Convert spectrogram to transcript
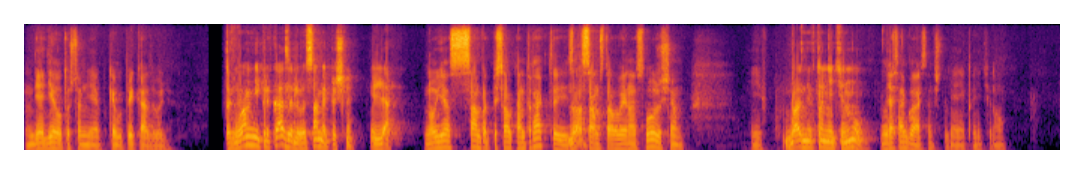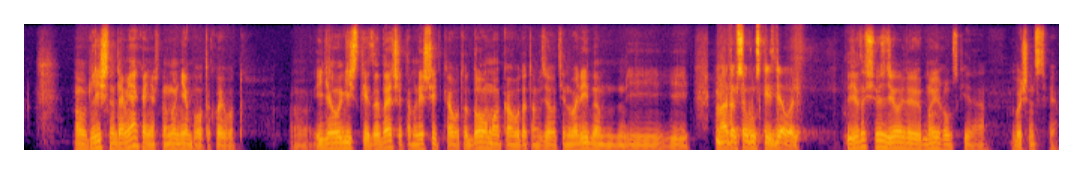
я делал то, что мне как бы приказывали. Так вам не приказывали, вы сами пришли, Илья. Ну, я сам подписал контракт и Да. сам стал военнослужащим. И Вас никто не тянул. я согласен, что меня никто не тянул. Ну, лично для меня, конечно, ну, не было такой вот э, идеологической задачи там лишить кого-то дома, кого-то там сделать инвалидом. И, и- Но это все русские сделали. и это все сделали мы, русские, да, в большинстве.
